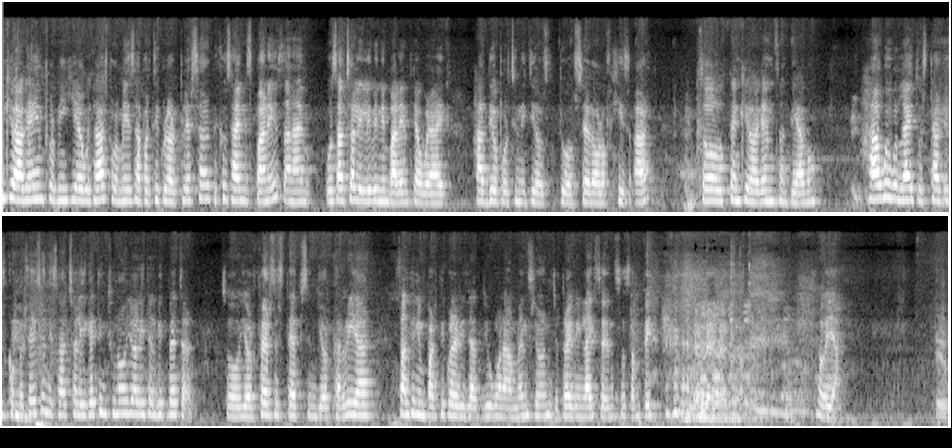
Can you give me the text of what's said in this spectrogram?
Thank you again for being here with us. For me, it's a particular pleasure because I'm Spanish and I was actually living in Valencia where I had the opportunity to observe all of his art. So thank you again, Santiago. How we would like to start this conversation is actually getting to know you a little bit better. So your first steps in your career, something in particular that you want to mention, your driving license or something. so yeah. Uh,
